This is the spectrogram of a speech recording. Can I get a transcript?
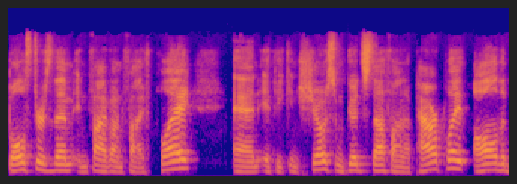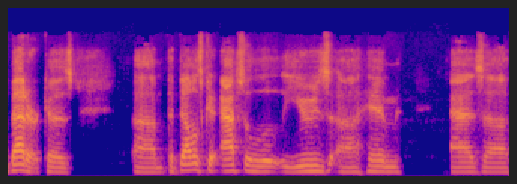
bolsters them in five on five play. And if he can show some good stuff on a power play, all the better because um, the Devils could absolutely use uh, him as uh,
